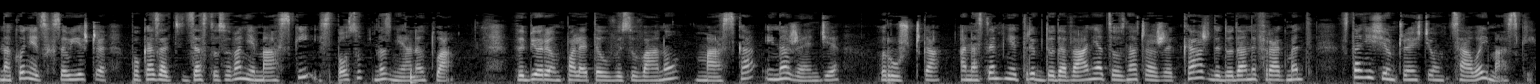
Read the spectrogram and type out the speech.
Na koniec chcę jeszcze pokazać zastosowanie maski i sposób na zmianę tła. Wybiorę paletę wysuwaną, maska i narzędzie, różdżka, a następnie tryb dodawania, co oznacza, że każdy dodany fragment stanie się częścią całej maski.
